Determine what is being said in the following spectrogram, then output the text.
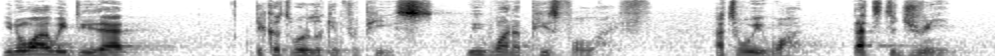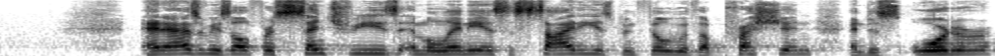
You know why we do that? Because we're looking for peace. We want a peaceful life. That's what we want. That's the dream. And as a result, for centuries and millennia, society has been filled with oppression and disorder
